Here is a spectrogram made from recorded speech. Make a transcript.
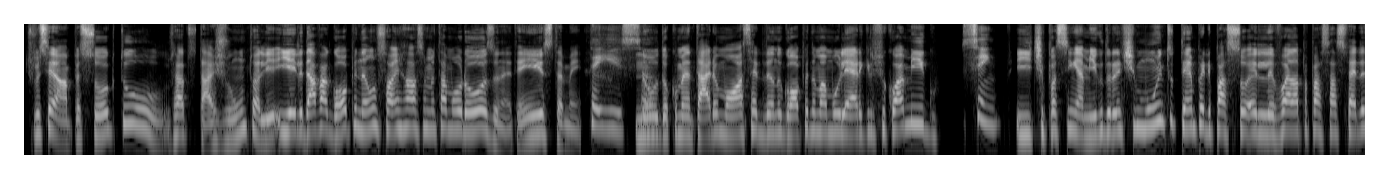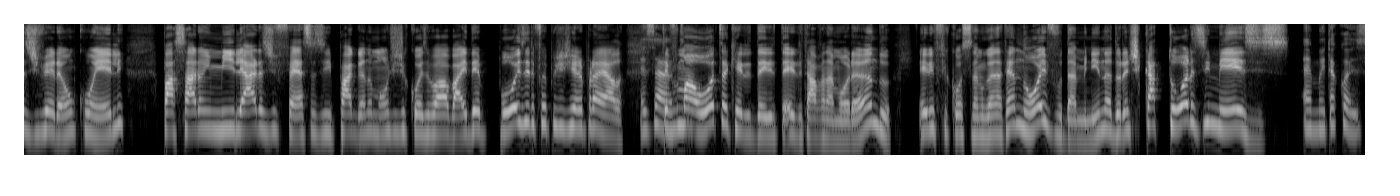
tipo assim, é uma pessoa que tu, já, tu tá junto ali. E ele dava golpe não só em relacionamento amoroso, né? Tem isso também. tem isso. No documentário mostra ele dando golpe numa mulher que ele ficou amigo. Sim, E, tipo assim, amigo, durante muito tempo ele passou, ele levou ela pra passar as férias de verão com ele. Passaram em milhares de festas e pagando um monte de coisa, blá, blá, blá, e depois ele foi pedir dinheiro pra ela. exato. Teve uma outra que ele, ele, ele tava namorando, ele ficou, se não me engano, até noivo da menina durante 14 meses. É muita coisa.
